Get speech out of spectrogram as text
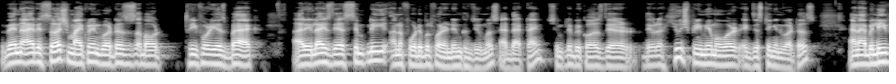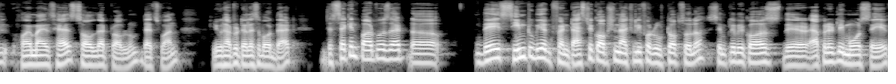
when I researched microinverters about three, four years back, I realized they are simply unaffordable for Indian consumers at that time, simply because they're they were a huge premium over existing inverters. And I believe Hoymiles has solved that problem. That's one. You'll have to tell us about that. The second part was that uh, they seem to be a fantastic option actually for rooftop solar, simply because they're apparently more safe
